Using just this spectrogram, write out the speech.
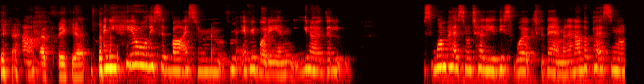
Yeah, uh, that's big, yeah. and you hear all this advice from from everybody, and you know the one person will tell you this worked for them, and another person will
